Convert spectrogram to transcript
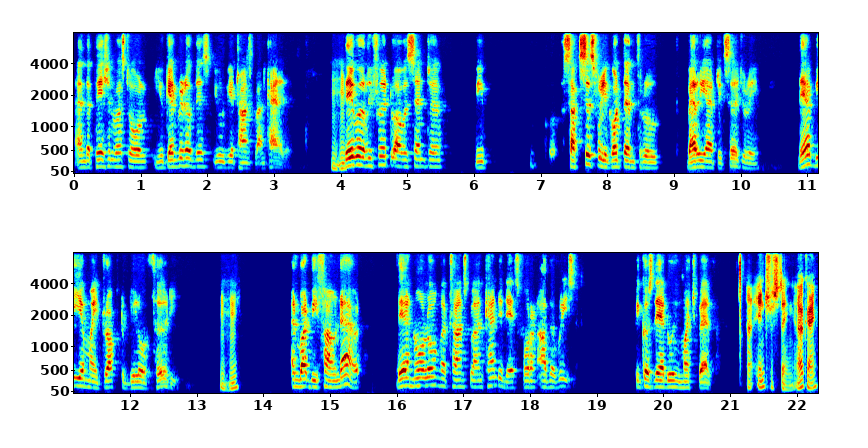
And the patient was told, you get rid of this, you'll be a transplant candidate. Mm-hmm. They were referred to our center. We successfully got them through bariatric surgery. Their BMI dropped to below 30. Mm-hmm. And what we found out, they are no longer transplant candidates for another reason because they are doing much better. Uh, interesting. Okay.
